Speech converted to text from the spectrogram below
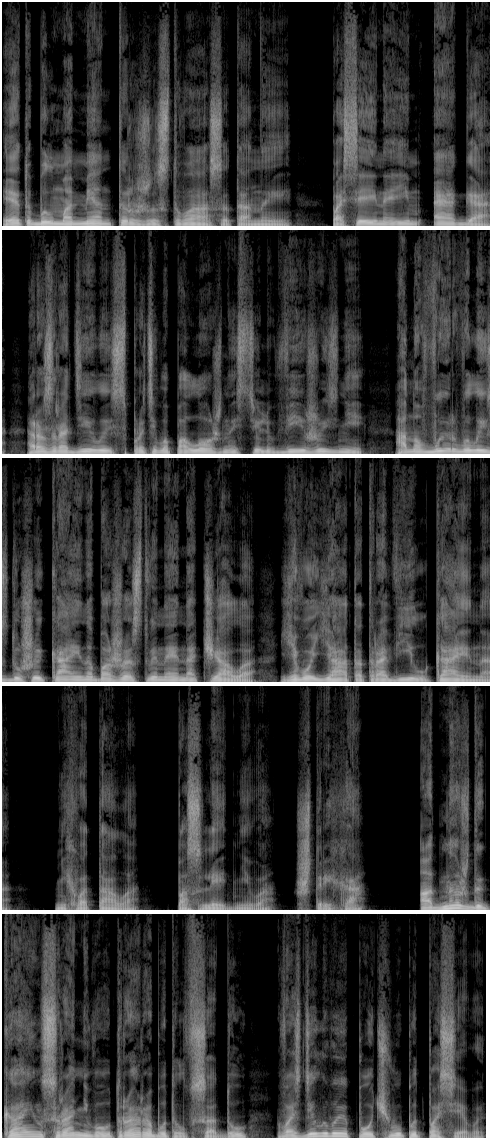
И это был момент торжества сатаны. Посеянное им эго разродилось противоположностью любви и жизни — оно вырвало из души Каина божественное начало. Его яд отравил Каина. Не хватало последнего штриха. Однажды Каин с раннего утра работал в саду, возделывая почву под посевы.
